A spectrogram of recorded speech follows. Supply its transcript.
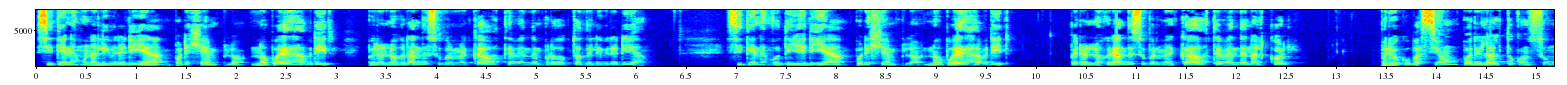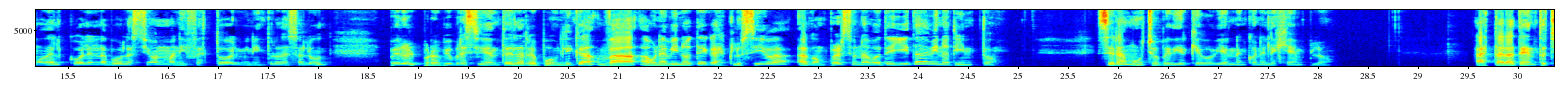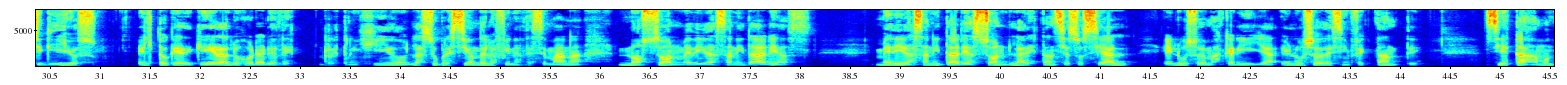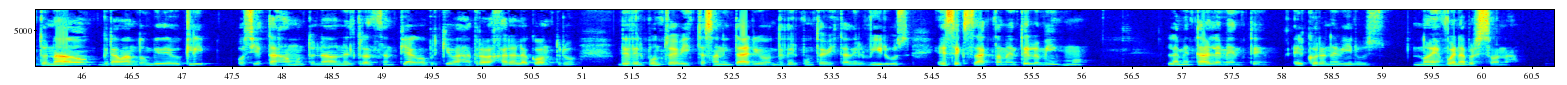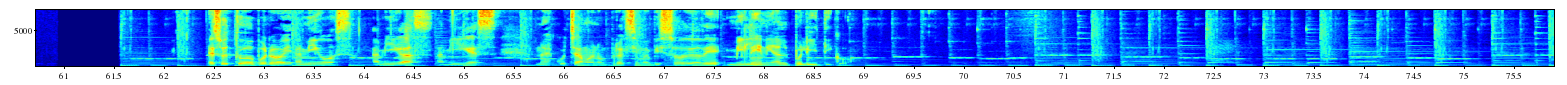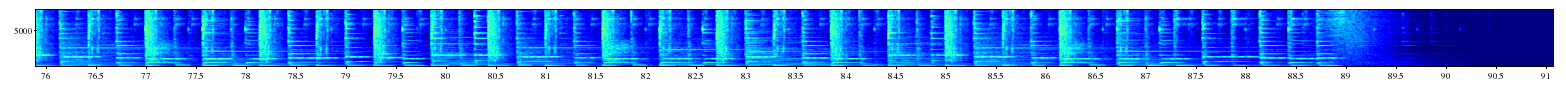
Si tienes una librería, por ejemplo, no puedes abrir, pero en los grandes supermercados te venden productos de librería. Si tienes botillería, por ejemplo, no puedes abrir, pero en los grandes supermercados te venden alcohol. Preocupación por el alto consumo de alcohol en la población manifestó el ministro de Salud, pero el propio presidente de la República va a una vinoteca exclusiva a comprarse una botellita de vino tinto. ¿Será mucho pedir que gobiernen con el ejemplo? A estar atentos, chiquillos. El toque de queda, los horarios restringidos, la supresión de los fines de semana no son medidas sanitarias. Medidas sanitarias son la distancia social, el uso de mascarilla, el uso de desinfectante. Si estás amontonado grabando un videoclip, o si estás amontonado en el Transantiago porque vas a trabajar a la Contru, desde el punto de vista sanitario, desde el punto de vista del virus, es exactamente lo mismo. Lamentablemente, el coronavirus no es buena persona. Eso es todo por hoy, amigos, amigas, amigues. Nos escuchamos en un próximo episodio de Millennial Político.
